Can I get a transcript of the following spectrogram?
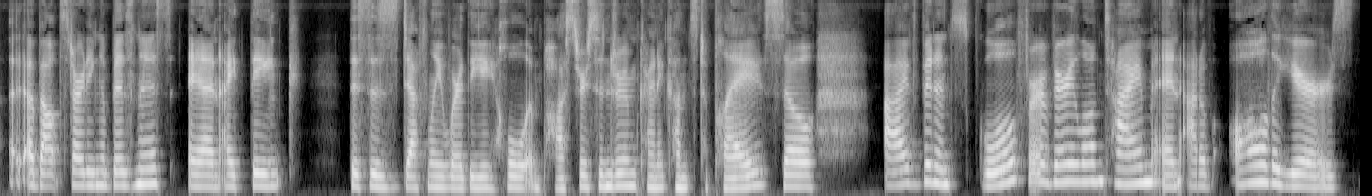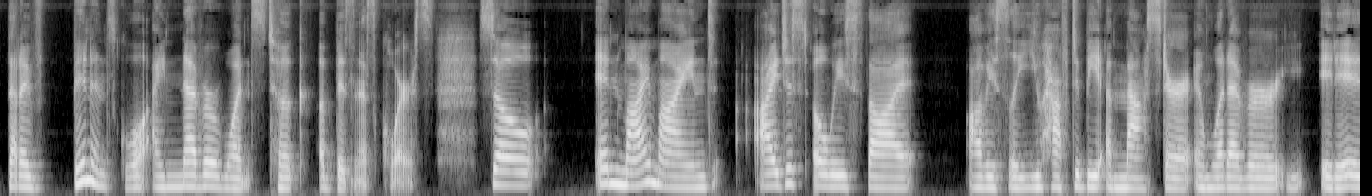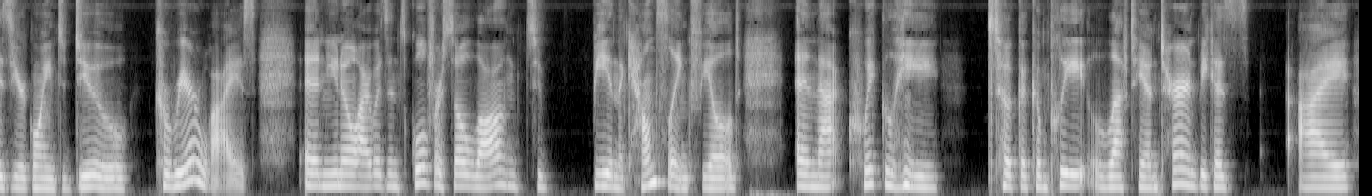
uh, about starting a business. And I think this is definitely where the whole imposter syndrome kind of comes to play. So I've been in school for a very long time. And out of all the years that I've been in school, I never once took a business course. So, in my mind, I just always thought obviously you have to be a master in whatever it is you're going to do career wise. And, you know, I was in school for so long to be in the counseling field. And that quickly took a complete left hand turn because I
